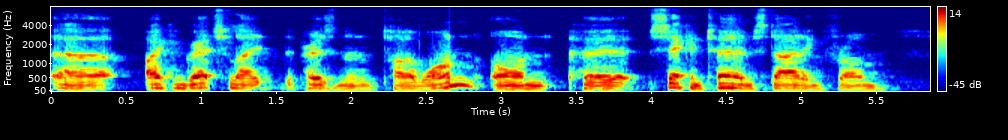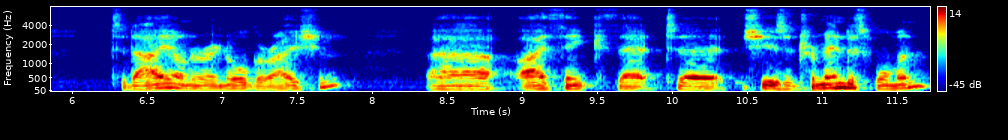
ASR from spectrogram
uh, I congratulate the President of Taiwan on her second term starting from today on her inauguration. Uh, I think that uh, is a tremendous woman.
